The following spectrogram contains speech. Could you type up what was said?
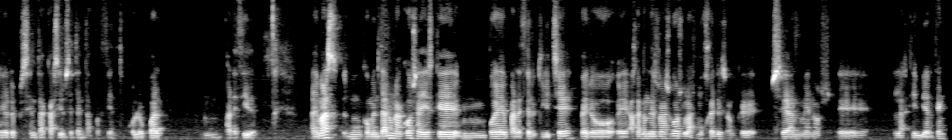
eh, representa casi el 70%, con lo cual mm, parecido. Además, mm, comentar una cosa y es que mm, puede parecer cliché, pero eh, a grandes rasgos las mujeres, aunque sean menos eh, las que invierten,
